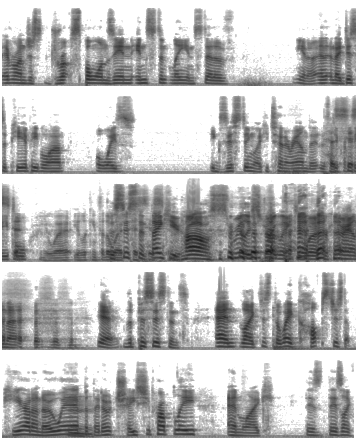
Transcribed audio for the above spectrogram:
everyone just dro- spawns in instantly instead of you know and, and they disappear. People aren't always existing. Like you turn around, there- there's different people. You were you're looking for the Persistent. word Thank you. Oh, I was really struggling to work around that. Yeah, the persistence and like just the way cops just appear out of nowhere, but mm. they don't chase you properly, and like there's there's like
